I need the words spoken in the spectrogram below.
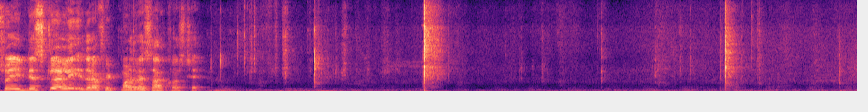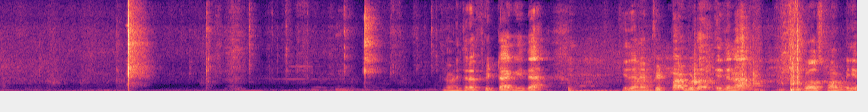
ಸೊ ಈ ಡಿಸ್ಕ್ಲಲ್ಲಿ ಇದರ ಫಿಟ್ ಮಾಡಿದ್ರೆ ಸಾಕು ಅಷ್ಟೇ. ನೋಡಿ ಇದರ ಫಿಟ್ ಆಗಿದೆ. ಇದನ್ನ ಫಿಟ್ ಮಾಡಿಬಿಟ್ಟು ಇದನ್ನ ಕ್ಲೋಸ್ ಮಾಡಿಬಿಡಿ.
